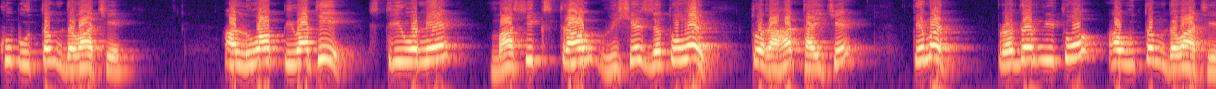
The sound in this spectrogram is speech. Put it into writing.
ખૂબ ઉત્તમ દવા છે. આ લુઆબ પીવાથી સ્ત્રીઓને માસિક સ્ત્રાવ વિશેષ જતો હોય તો રાહત થાય છે. તેમજ પ્રદરની તો આ ઉત્તમ દવા છે.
